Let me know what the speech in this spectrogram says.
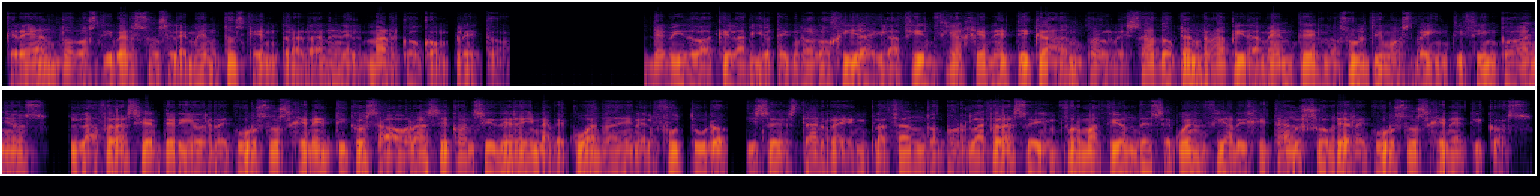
creando los diversos elementos que entrarán en el marco completo. Debido a que la biotecnología y la ciencia genética han progresado tan rápidamente en los últimos 25 años, la frase anterior recursos genéticos ahora se considera inadecuada en el futuro, y se está reemplazando por la frase información de secuencia digital sobre recursos genéticos.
